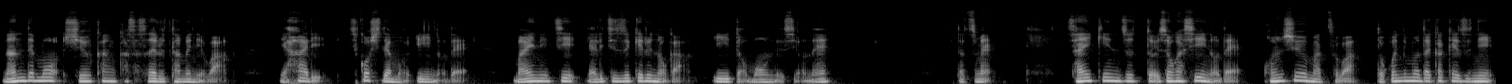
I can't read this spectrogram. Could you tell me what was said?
何でも習慣化させるためには、やはり少しでもいいので、毎日やり続けるのがいいと思うんですよね。二つ目、最近ずっと忙しいので、今週末はどこにも出かけずに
